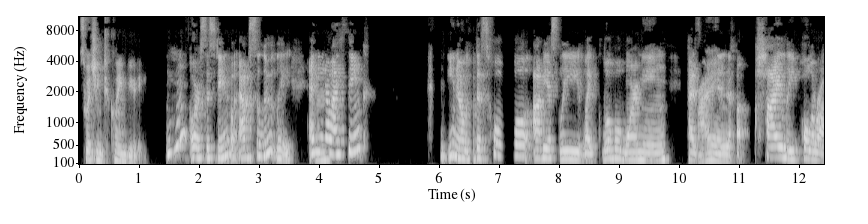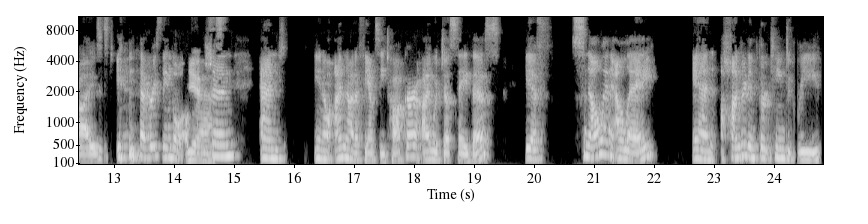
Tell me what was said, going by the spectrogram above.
switching to clean beauty mm-hmm. or sustainable. Absolutely. And, mm-hmm. you know, I think, you know, this whole obviously like global warming has right. been uh, highly polarized in every single option. Yes. And you know, I'm not a fancy talker. I would just say this. If snow in LA and 113 degree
